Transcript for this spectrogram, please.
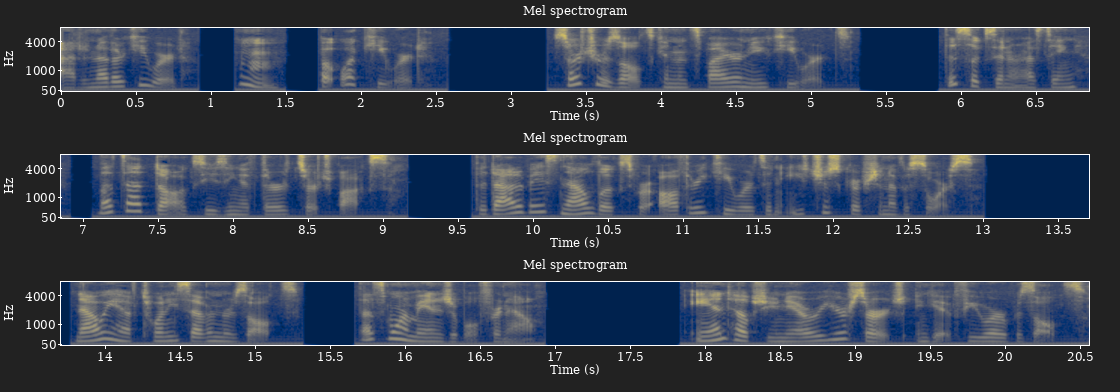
add another keyword. Hmm, but what keyword? Search results can inspire new keywords. This looks interesting. Let's add dogs using a third search box. The database now looks for all three keywords in each description of a source. Now we have 27 results. That's more manageable for now. And helps you narrow your search and get fewer results.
